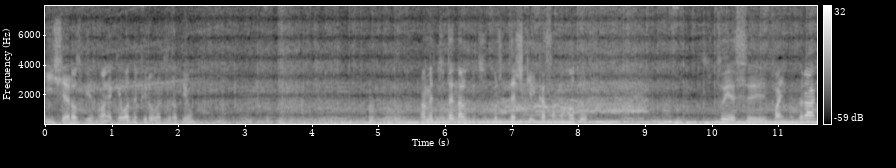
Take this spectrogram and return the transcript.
i się rozbiłem. O, jakie ładny piruet zrobił. Mamy tutaj na lotnisku też kilka samochodów. Tu jest y, fajny wrak.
